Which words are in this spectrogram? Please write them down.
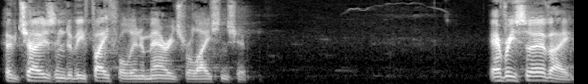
who've chosen to be faithful in a marriage relationship. Every survey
